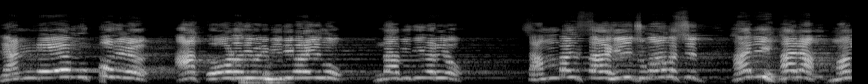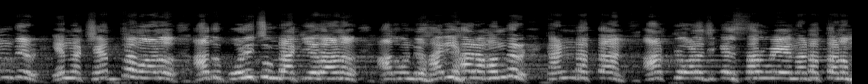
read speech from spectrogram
രണ്ടേ മുപ്പതിന് ആ കോടതി ഒരു വിധി പറയുന്നു. എന്താ വിധി അറിയോ സമ്പൽ സാഹി ജുമാ മസ്ജിദ്. ഹരിഹര മന്ദിർ എന്ന ക്ഷേത്രമാണ് അത് പൊളിച്ചുണ്ടാക്കിയതാണ്. അതുകൊണ്ട് ഹരിഹര മന്ദിർ കണ്ടെത്താൻ ആർക്കിയോളജിക്കൽ സർവേ നടത്തണം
